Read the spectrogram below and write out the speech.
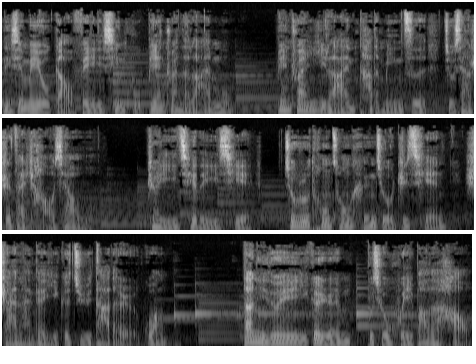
那些没有稿费辛苦编撰的栏目，编撰一栏，他的名字就像是在嘲笑我。这一切的一切，就如同从很久之前闪来的一个巨大的耳光。当你对一个人不求回报的好，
